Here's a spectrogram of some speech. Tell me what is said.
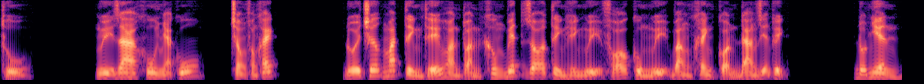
thủ. Ngụy ra khu nhà cũ, trong phòng khách. Đối trước mắt tình thế hoàn toàn không biết rõ tình hình ngụy phó cùng ngụy băng khanh còn đang diễn kịch. Đột nhiên,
